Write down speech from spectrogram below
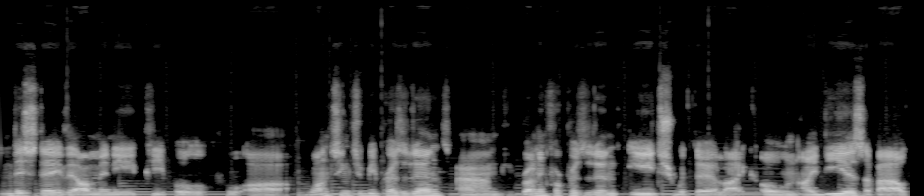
in this day, there are many people who are wanting to be president and running for president, each with their like own ideas about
